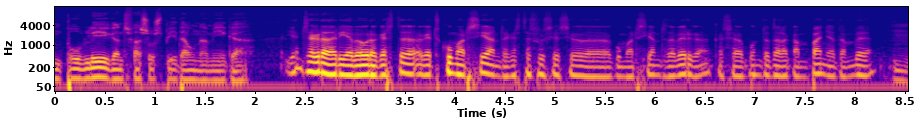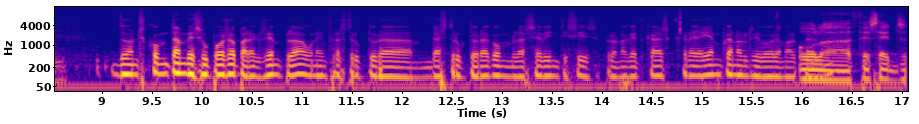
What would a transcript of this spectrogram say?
en públic ens fa sospitar una mica. I ens agradaria veure aquesta, aquests comerciants, aquesta associació de comerciants de Berga, que s'ha apuntat a la campanya també, Mm. doncs com també suposa, per exemple, una infraestructura destructora com la C26, però en aquest cas creiem que no els hi veurem el O pèl. la C16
